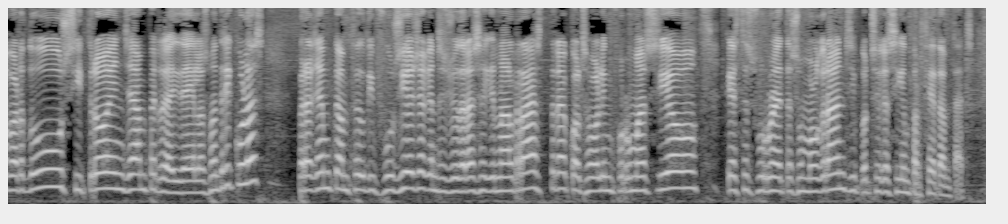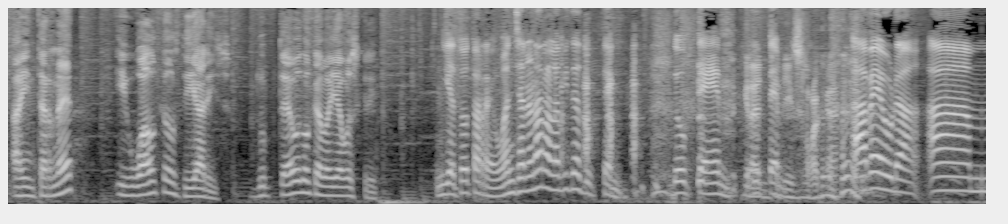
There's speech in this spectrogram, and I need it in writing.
a Verdú, Citroën, Jumper, la idea les matrícules. Preguem que en feu difusió, ja que ens ajudarà a seguir el rastre, qualsevol informació. Aquestes furgonetes són molt grans i pot ser que siguin per fer atemptats. A internet, igual que els diaris. Dubteu del que veieu escrit. I a tot arreu. En general, a la vida dubtem. Dubtem. Gran dubtem. Roca. A veure, um,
